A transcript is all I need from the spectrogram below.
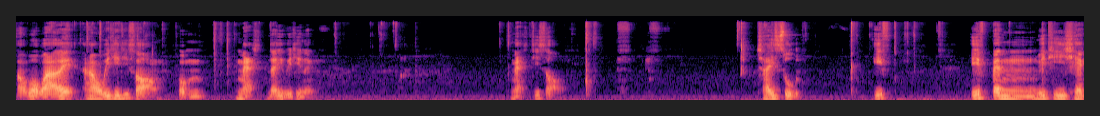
เราบอกว่า เอ้ย เอาวิธีที่สอง ผมแมทช์ได้อีกวิธีหนึ่งแมทช์ที่สอง ใช้สูตร if if เป็นวิธีเช็ค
